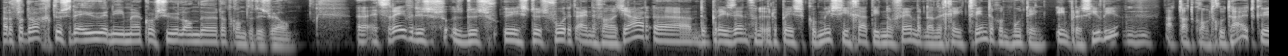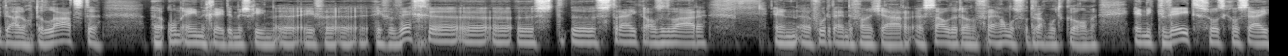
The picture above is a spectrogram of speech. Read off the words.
Maar het verdrag tussen de EU en die Mercosur-landen, dat komt er dus wel? Uh, het streven dus, dus, is dus voor het einde van het jaar. Uh, de president van de Europese Commissie gaat in november naar de G20-ontmoeting in Brazilië. Mm -hmm. nou, dat komt goed uit. Kun je daar nog de laatste uh, oneenigheden misschien even, even wegstrijken, als het ware. En uh, voor het einde van het jaar uh, zou er dan een vrijhandelsverdrag moeten komen. En ik weet, zoals ik al zei,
